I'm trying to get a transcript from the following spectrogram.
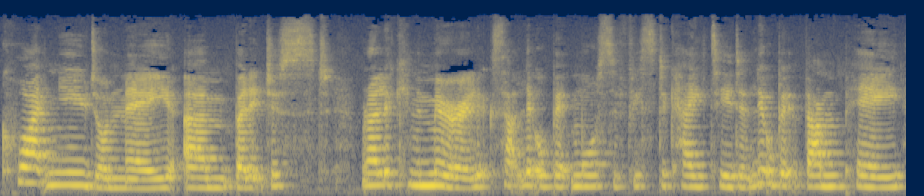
quite nude on me, um, but it just, when I look in the mirror, it looks that little bit more sophisticated, a little bit vampy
